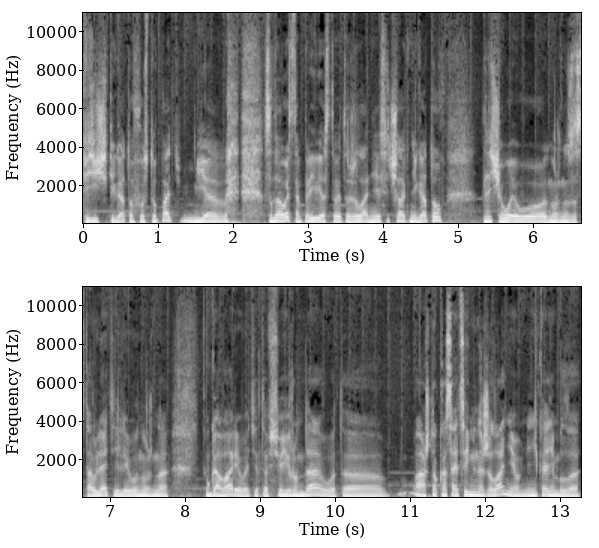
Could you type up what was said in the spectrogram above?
физически готов выступать, я с удовольствием приветствую это желание. Если человек не готов, для чего его нужно заставлять или его нужно уговаривать, это все ерунда, вот. э, А что касается именно желания, у меня никогда не было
